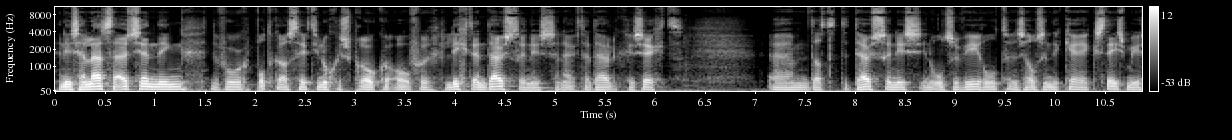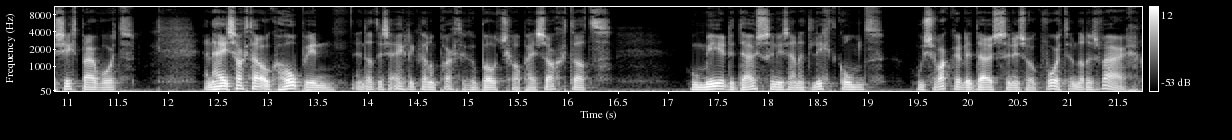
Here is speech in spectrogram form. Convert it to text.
En in zijn laatste uitzending, de vorige podcast, heeft hij nog gesproken over licht en duisternis. En hij heeft daar duidelijk gezegd um, dat de duisternis in onze wereld en zelfs in de kerk steeds meer zichtbaar wordt. En hij zag daar ook hoop in. En dat is eigenlijk wel een prachtige boodschap. Hij zag dat hoe meer de duisternis aan het licht komt, hoe zwakker de duisternis ook wordt. En dat is waar.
